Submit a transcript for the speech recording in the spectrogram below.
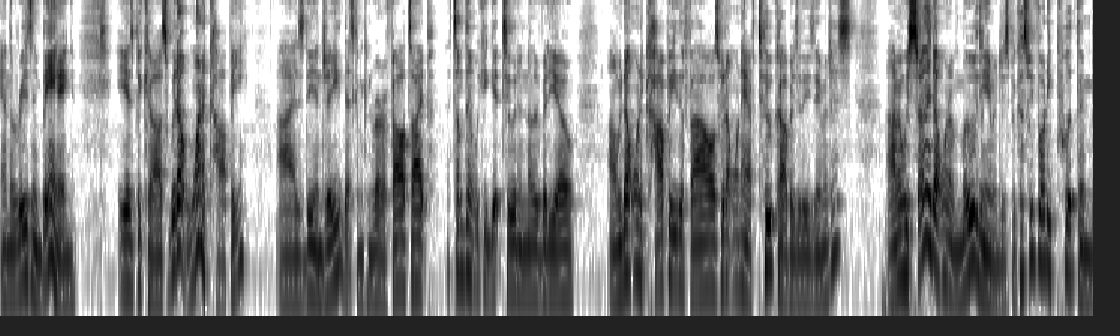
And the reason being is because we don't want to copy uh, as DNG. That's going to convert our file type. That's something we could get to in another video. Um, we don't want to copy the files. We don't want to have two copies of these images. Um, and we certainly don't want to move the images because we've already put them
